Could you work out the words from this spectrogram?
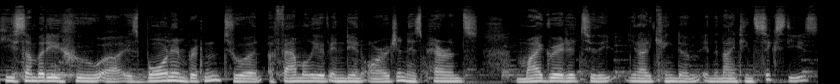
He's somebody who uh, is born in Britain to a, a, family of Indian origin. His parents migrated to the United Kingdom in the 1960s,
